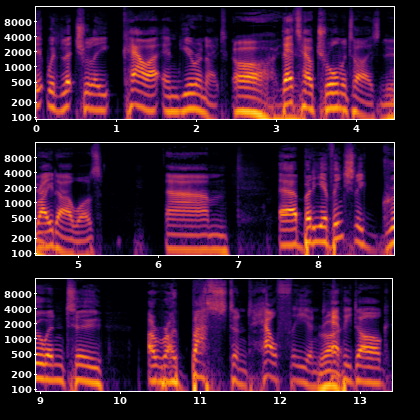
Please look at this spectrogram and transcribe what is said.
it would literally cower and urinate. oh, yeah. That's how traumatized Yeah. Radar was. Um, uh, but he eventually grew into a robust and healthy and Right. happy dog,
